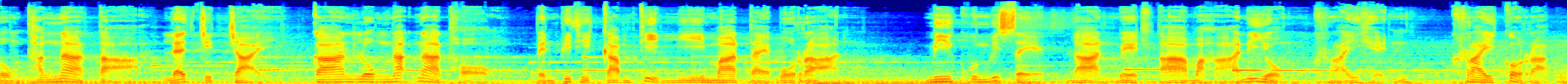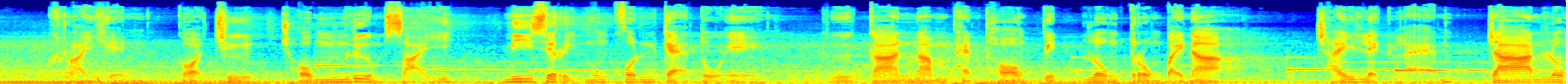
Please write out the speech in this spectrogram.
ลงทั้งหน้าตาและจิตใจ การลงณหน้าทองเป็นพิธีกรรมที่มีมาแต่โบราณ มีคุณวิเศษด้านเมตตามหานิยม ใครเห็น ใครก็รัก ใครเห็นก็ชื่นชมลื่มใส มีสิริมงคลแก่ตัวเอง คือการนำแผ่นทองปิดลงตรงใบหน้า ใช้เหล็กแหลม จานลง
